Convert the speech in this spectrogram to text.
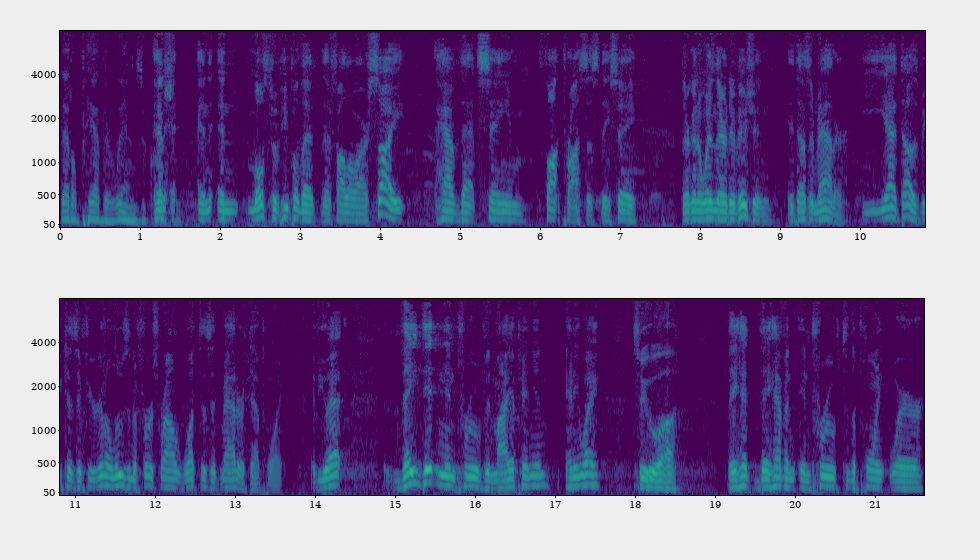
that'll pad their wins. Of And and and most of the people that that follow our site have that same thought process. They say they're going to win their division. It doesn't matter. Yeah, it does because if you're going to lose in the first round, what does it matter at that point? If you had, they didn't improve, in my opinion, anyway. To uh, they had they haven't improved to the point where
